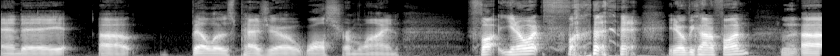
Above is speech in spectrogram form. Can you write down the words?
and a uh Bellows Pageau Wahlstrom line. Fun, you know what? Fun, you know, it'd be kind of fun. What? Uh,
